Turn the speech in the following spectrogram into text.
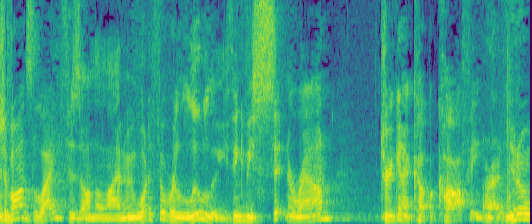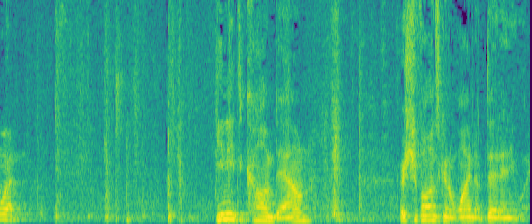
Siobhan's life is on the line. I mean, what if it were Lulu? You think he'd be sitting around drinking a cup of coffee? All right, you know what? You need to calm down, or Siobhan's gonna wind up dead anyway.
